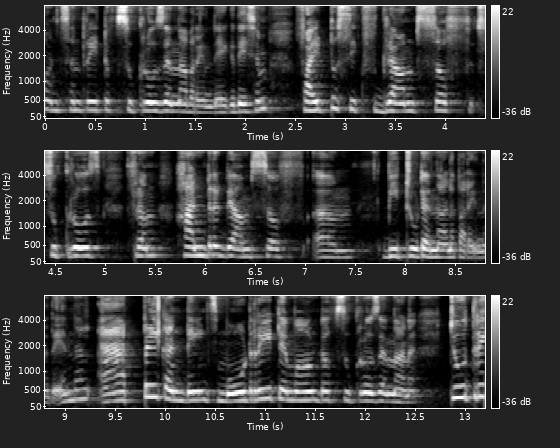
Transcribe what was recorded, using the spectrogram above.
concentrate of sucrose എന്നാണ് പറയുന്നത്. ഏകദേശം five to six grams of sucrose from hundred grams of beetroot എന്നാണ് പറയുന്നത്. എന്നാൽ apple contains moderate amount of sucrose എന്നാണ്. Two three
